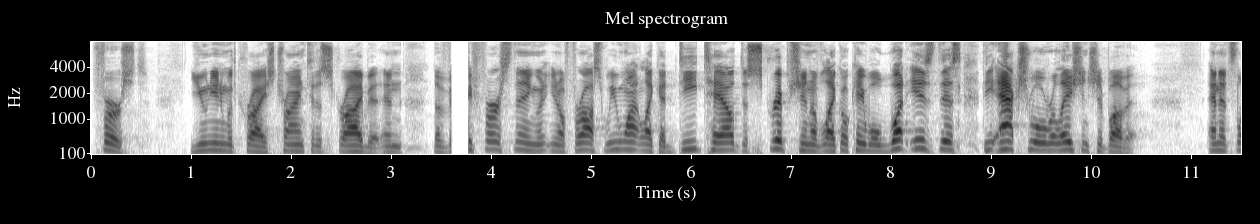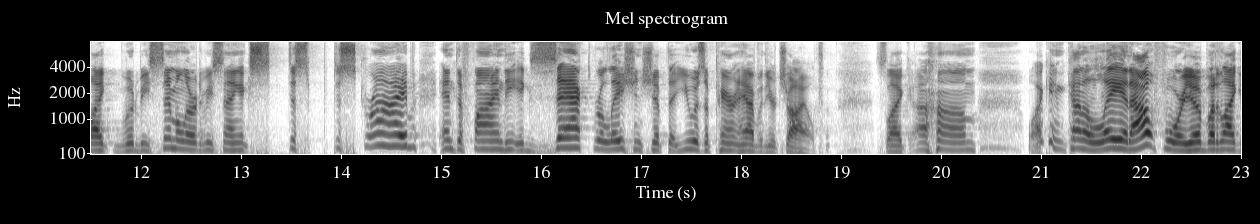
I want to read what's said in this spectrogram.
First, union with Christ, trying to describe it. And the first thing, you know, for us, we want like a detailed description of like, okay, well, what is this, the actual relationship of it? And it's like, would be similar to be saying, describe and define the exact relationship that you as a parent have with your child. It's like, um, well, I can kind of lay it out for you, but like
